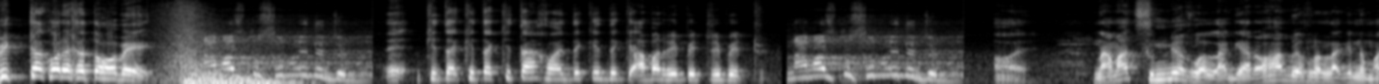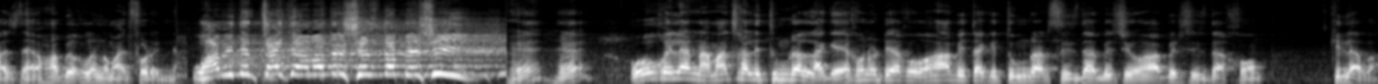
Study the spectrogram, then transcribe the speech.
ভিক্ষা করে খেতে হবে। নামাজ তো সুন্নিদের জন্য। কিতা কিতা কিতা হয় দেখি দেখি আবার রিপিট রিপিট নামাজ তো সুন্নিদের জন্য। হয়। নামাজ শূন্য হলো লাগে আর অহাবি হলো লাগে নামাজ নাই অহাবি হলো নামাজ পড়েন না। ওহাবিদের চাইতে আমাদের সেজদা বেশি। হ্যাঁ হ্যাঁ ও কইলা নামাজ খালি তোমরা লাগে এখন ওটি ওহাবি তাকে তোমরার সিজদা বেশি ওহাবির সিজদা কম। কি লাবা?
